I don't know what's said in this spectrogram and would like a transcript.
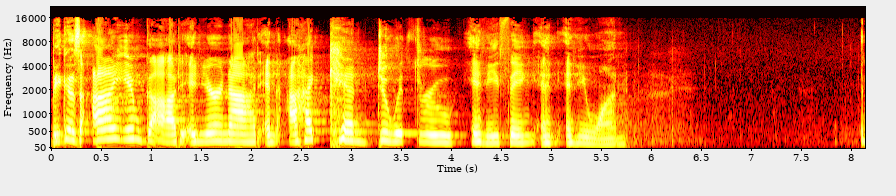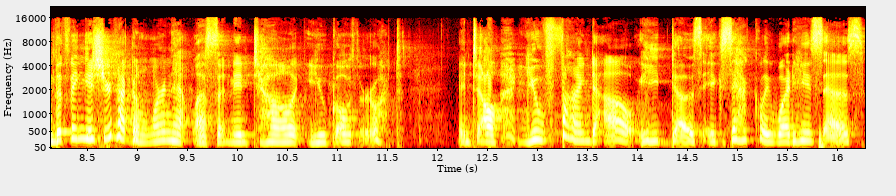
because I am God and you're not, and I can do it through anything and anyone. And the thing is, you're not going to learn that lesson until you go through it until you find out he does exactly what he says.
